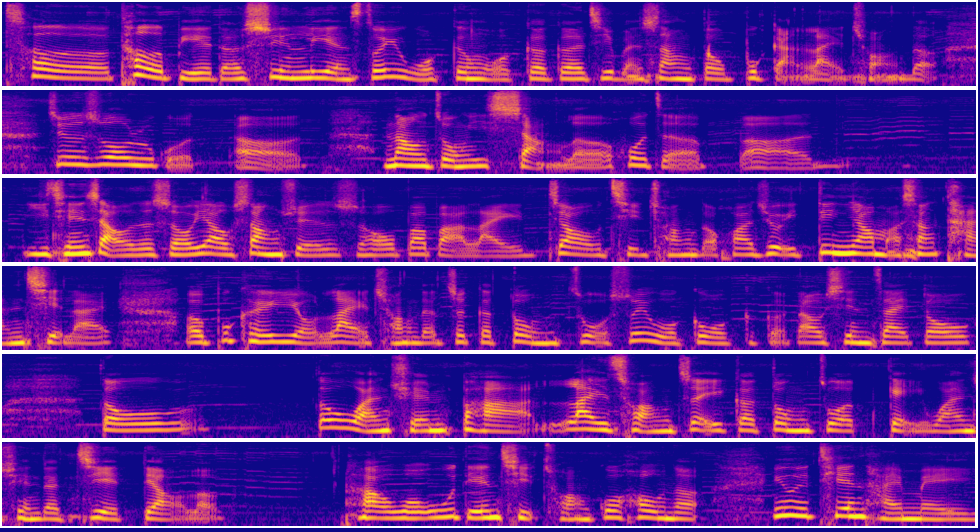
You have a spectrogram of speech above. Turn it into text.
特特别的训练，所以我跟我哥哥基本上都不敢赖床的。就是说，如果呃闹钟一响了，或者呃。以前小的时候要上学的时候，爸爸来叫起床的话，就一定要马上弹起来，而不可以有赖床的这个动作。所以我跟我哥哥到现在都都都完全把赖床这一个动作给完全的戒掉了。好，我五点起床过后呢，因为天还没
